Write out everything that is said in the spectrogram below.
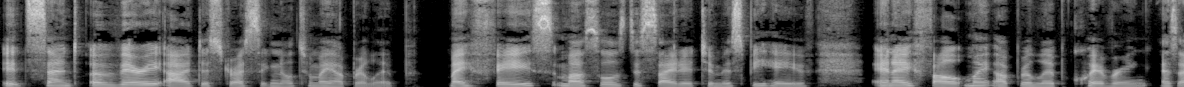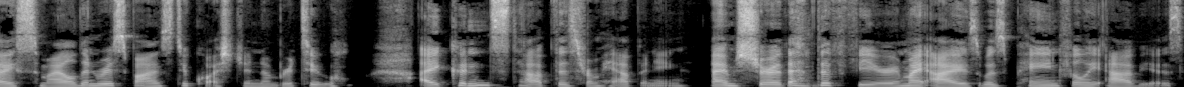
it sent a very odd distress signal to my upper lip. My face muscles decided to misbehave, and I felt my upper lip quivering as I smiled in response to question number two. I couldn't stop this from happening. I'm sure that the fear in my eyes was painfully obvious,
